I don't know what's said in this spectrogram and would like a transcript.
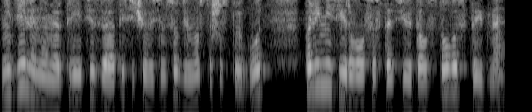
неделя номер 3 за 1896 год полемизировал со статьей Толстого «Стыдно»,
